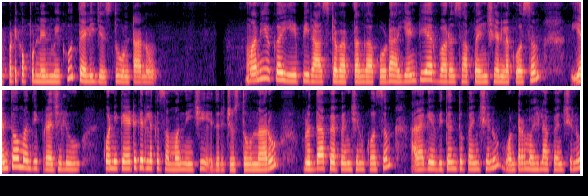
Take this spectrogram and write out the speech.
ఎప్పటికప్పుడు నేను మీకు తెలియజేస్తూ ఉంటాను. మన యొక్క ఏపీ రాష్ట్ర వ్యాప్తంగా కూడా ఎన్టీఆర్ భరోసా పెన్షన్ల కోసం ఎంతోమంది ప్రజలు కొన్ని కేటగిరీలకు సంబంధించి ఎదురు చూస్తూ ఉన్నారు. వృద్ధాప్య పెన్షన్ కోసం అలాగే వితంతు పెన్షను ఒంటరి మహిళా పెన్షను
